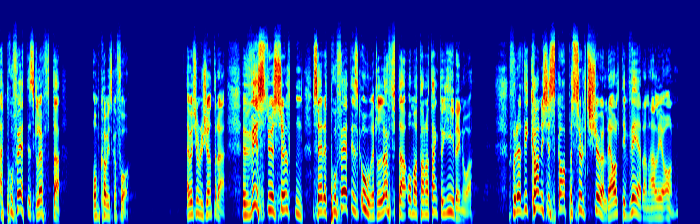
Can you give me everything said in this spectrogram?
et profetisk løfte om hva vi skal få. Jeg vet ikke om du skjønte det. Hvis du er sulten, så er det et profetisk ord, et løfte om at han har tenkt å gi deg noe. For vi kan ikke skape sult sjøl. Det er alltid ved Den hellige ånd.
